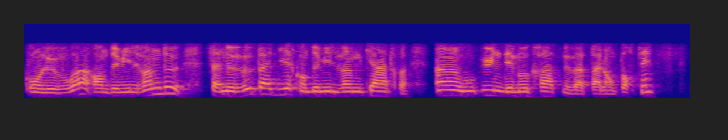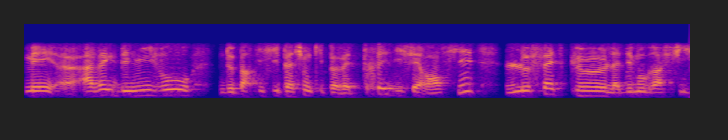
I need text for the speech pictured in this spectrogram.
qu'on le voit en 2022. Ça ne veut pas dire qu'en 2024, un ou une démocrate ne va pas l'emporter, mais euh, avec des niveaux de participation qui peuvent être très différenciés, le fait que la démographie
